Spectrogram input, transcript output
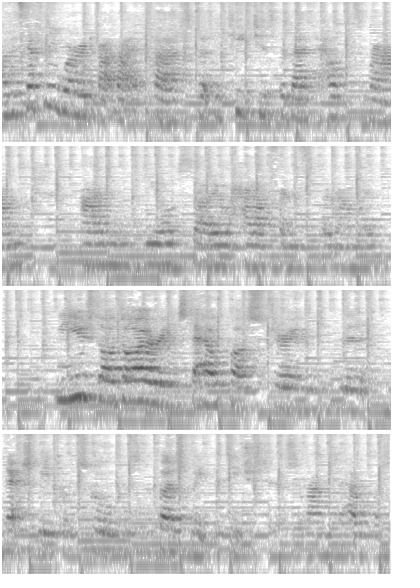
I was definitely worried about that at first, but the teachers were there to help us around and we also had our friends to play around with. We used our diaries to help us during the next week of school because the first week the teachers took us around to help us.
